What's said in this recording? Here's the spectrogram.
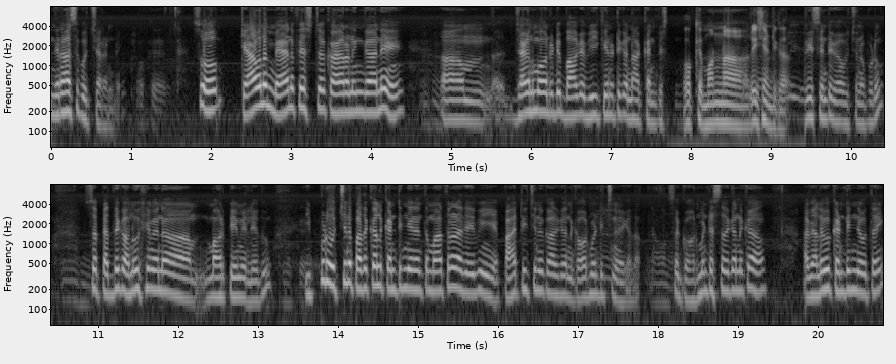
నిరాశకు వచ్చారండి. ఓకే. సో కేవలం మేనిఫెస్టో కారణంగానే జగన్మోహన్ రెడ్డి బాగా వీక్ అయినట్టుగా నాకు కనిపిస్తుంది. ఓకే మొన్న రీసెంట్గా. రీసెంట్గా వచ్చినప్పుడు. సో పెద్దగా అనూహ్యమైన మార్పు ఏమీ లేదు. ఇప్పుడు వచ్చిన పథకాలు కంటిన్యూ అయినంత మాత్రం అదేమి పార్టీ ఇచ్చినవి కాదు కానీ గవర్నమెంట్ ఇచ్చినవే కదా. సో గవర్నమెంట్ ఇస్తుంది కనుక అవి ఎలాగో కంటిన్యూ అవుతాయి.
